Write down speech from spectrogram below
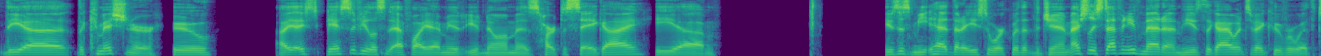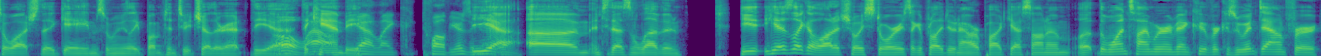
the uh the commissioner who I guess if you listen to FYM you'd, you'd know him as hard to say guy. He um he was this meathead that I used to work with at the gym. Actually, Stefan, you've met him. He's the guy I went to Vancouver with to watch the games when we like bumped into each other at the uh, oh, the wow. Cambie. Yeah, like 12 years ago. Yeah, um, in 2011. He he has like a lot of choice stories. I could probably do an hour podcast on him. Uh, The one time we were in Vancouver because we went down for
